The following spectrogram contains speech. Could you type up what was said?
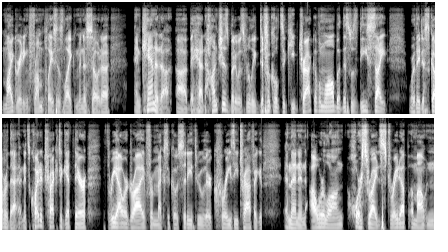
migrating from places like Minnesota and Canada. Uh, they had hunches, but it was really difficult to keep track of them all. But this was the site where they discovered that. And it's quite a trek to get there three hour drive from Mexico City through their crazy traffic, and then an hour long horse ride straight up a mountain.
